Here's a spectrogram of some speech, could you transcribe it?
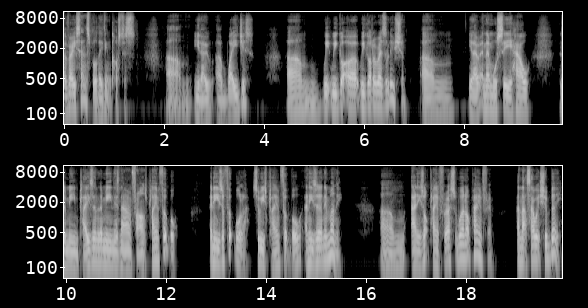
are very sensible. They didn't cost us, um, you know, uh, wages. We we got a we got a resolution, um, you know, and then we'll see how Lamine plays. And Lamine is now in France playing football, and he's a footballer, so he's playing football and he's earning money, um, and he's not playing for us, and we're not paying for him, and that's how it should be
